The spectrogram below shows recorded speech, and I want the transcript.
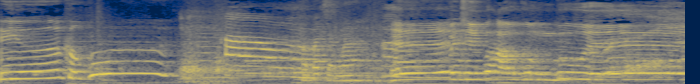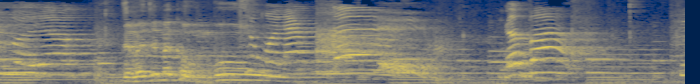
哎呦，恐怖啊！好。爸爸讲啦。呃，你们全部好恐怖我呃！要怎么这么恐怖？是我要。老爸。耶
